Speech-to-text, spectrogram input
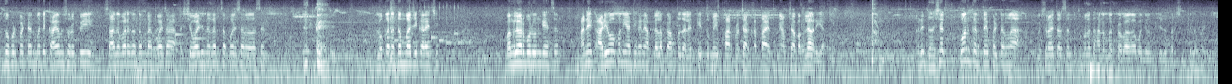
झोपडपट्ट्यांमध्ये कायमस्वरूपी सातबाराचा दम दाखवायचा शिवाजीनगरचा परिसर असेल लोकांना दमबाजी करायची बंगल्यावर बोलवून घ्यायचं. अनेक ऑडिओ पण या ठिकाणी आपल्याला प्राप्त झालेत की तुम्ही फार प्रचार करताय तुम्ही आमच्या बंगल्यावर या. आणि दहशत कोण करते फलटणला विसरायचं असेल तर तुम्हाला दहा नंबर प्रभागामध्ये येऊन तिचं परीक्षण केलं पाहिजे.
